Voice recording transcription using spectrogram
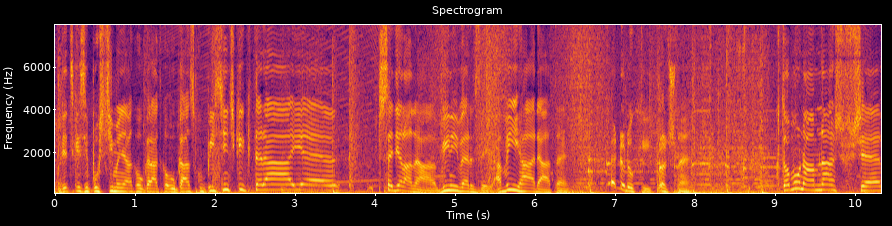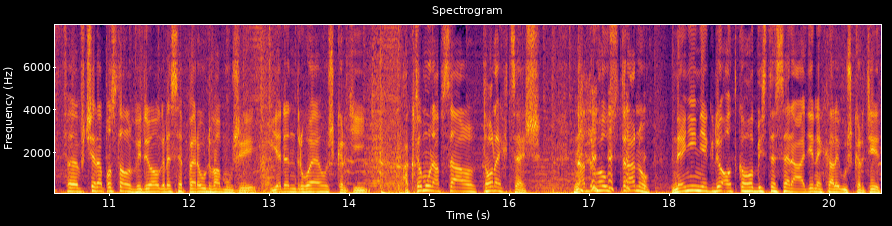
Vždycky si pustíme nějakou krátkou ukázku písničky, která je předělaná v jiný verzi a vy ji hádáte. Jednoduchý, proč ne? K tomu nám náš šéf včera poslal video, kde se perou dva muži, jeden druhého škrtí a k tomu napsal, to nechceš. Na druhou stranu, není někdo, od koho byste se rádi nechali uškrtit?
